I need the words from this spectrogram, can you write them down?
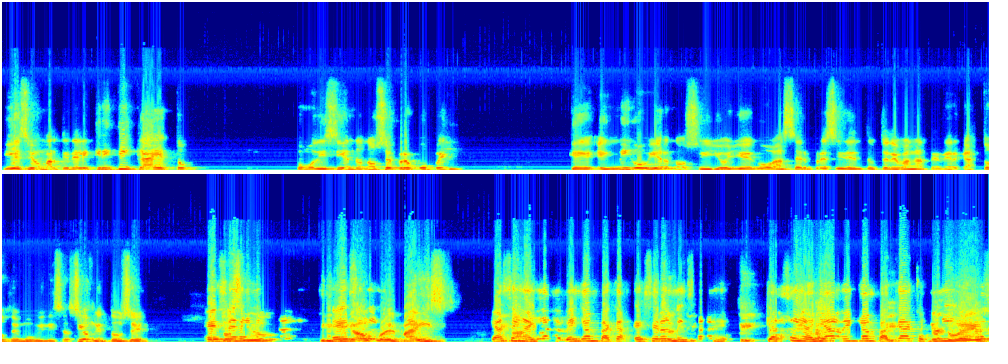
Y el señor Martinelli critica esto como diciendo, no se preocupen, que en mi gobierno, si yo llego a ser presidente, ustedes van a tener gastos de movilización. Entonces, esto ha sido criticado por el país ¿Qué hacen allá? Vengan para acá. Ese era el mensaje. ¿Qué hacen allá? Vengan para acá. Esto es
